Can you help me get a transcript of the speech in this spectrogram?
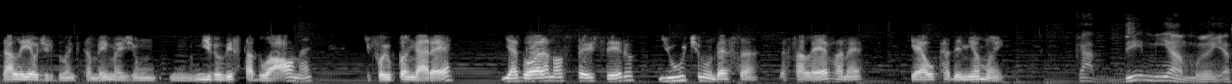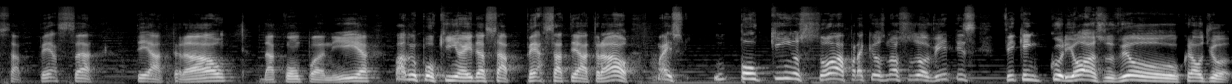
da Lei Aldir Blanc também, mas de um, um, nível estadual, né, que foi o Pangaré. E agora nosso terceiro e último dessa dessa leva, né, que é o Cadê Minha Mãe. Cadê Minha Mãe? Essa peça teatral da companhia. Fale um pouquinho aí dessa peça teatral, mas um pouquinho só para que os nossos ouvintes fiquem curiosos, viu, Claudio?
